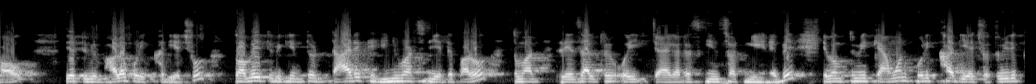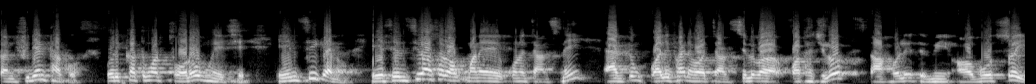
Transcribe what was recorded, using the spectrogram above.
হও যে তুমি ভালো পরীক্ষা দিয়েছ, তবেই তুমি কিন্তু ডাইরেক্ট ইউনিভার্সিটি যেতে পারো। তোমার রেজাল্টের ওই জায়গাটা স্ক্রিনশট নিয়ে নেবে এবং তুমি কেমন পরীক্ষা দিয়েছ, তুমি যদি কনফিডেন্ট থাকো, পরীক্ষা তোমার চরম হয়েছে। এনসি কেন? এসএনসিও আসার মানে কোনো চান্স নেই। একদম কোয়ালিফাইড হওয়ার চান্স ছিল বা কথা ছিল, তাহলে তুমি অবশ্যই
